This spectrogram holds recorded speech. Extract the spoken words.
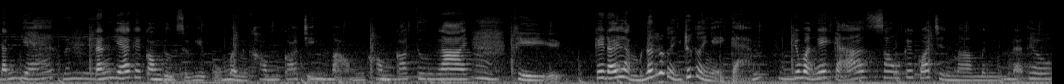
đánh giá đánh giá đánh giá cái con đường sự nghiệp của mình không có triển Ừ. vọng không Ừ. có tương lai Ừ. thì cái đấy là mình rất là rất là nhạy cảm Ừ. nhưng mà ngay cả sau cái quá trình mà mình đã theo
